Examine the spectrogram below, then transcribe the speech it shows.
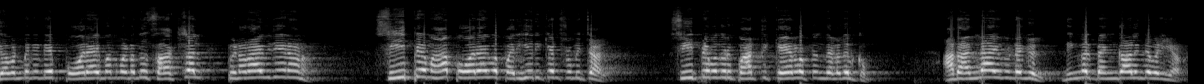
ഗവൺമെന്റിന്റെയും പോരായ്മ എന്ന് പറയുന്നത് സാക്ഷാൽ പിണറായി വിജയനാണ്. സി പി എം ആ പോരായ്മ പരിഹരിക്കാൻ ശ്രമിച്ചാൽ സി പി എം എന്നൊരു പാർട്ടി കേരളത്തിൽ നിലനിൽക്കും. അതല്ല എന്നുണ്ടെങ്കിൽ നിങ്ങൾ ബംഗാളിന്റെ വഴിയാണ്.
